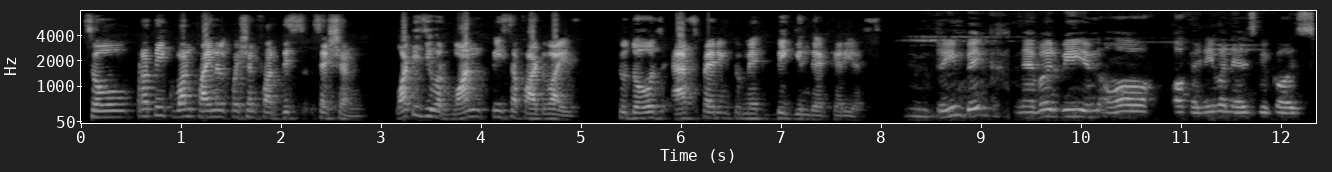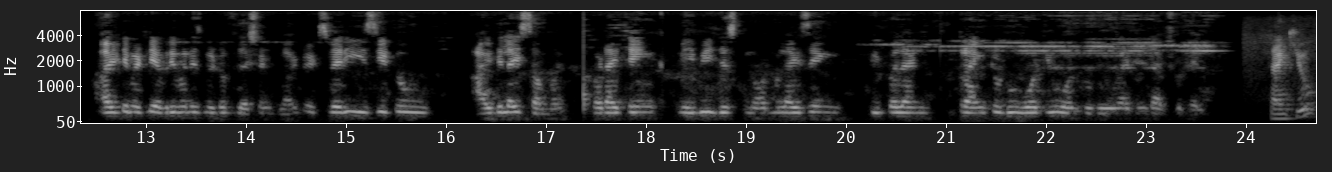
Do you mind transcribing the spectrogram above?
So, Prateek, one final question for this session what is your one piece of advice to those aspiring to make big in their careers? Dream big, never be in awe of anyone else because ultimately everyone is made of flesh and blood. It's very easy to idolize someone, but I think maybe just normalizing people and trying to do what you want to do, I think that should help. Thank you.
